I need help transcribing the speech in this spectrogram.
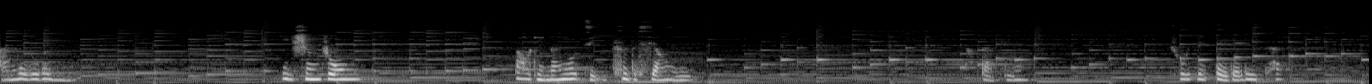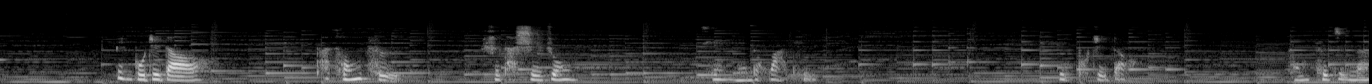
含泪问你：一生中到底能有几次的相遇？但丁初见贝德丽彩。并不知道，他从此是他诗中千年的话题；并不知道，从此只能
